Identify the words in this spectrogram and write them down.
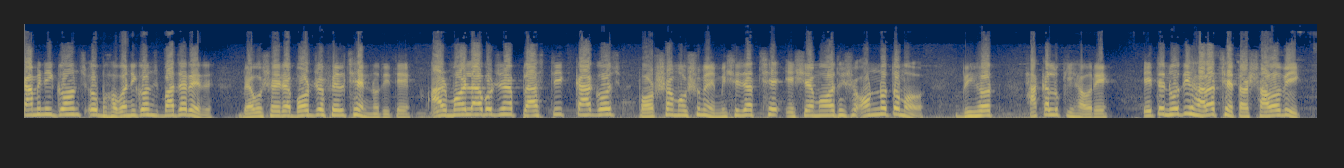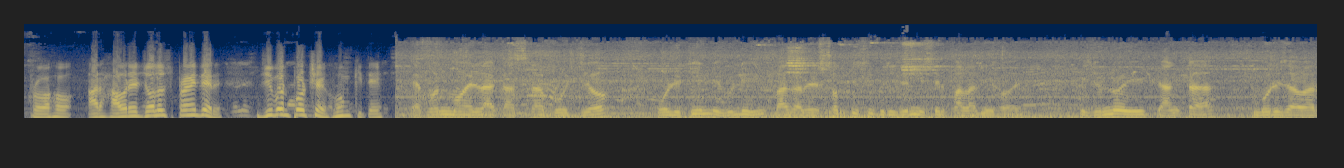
কামিনীগঞ্জ ও ভবানীগঞ্জ বাজারের ব্যবসায়ীরা বর্জ্য ফেলছেন নদীতে। আর ময়লা আবর্জনা, প্লাস্টিক, কাগজ, বর্ষা মৌসুমে মিশে যাচ্ছে এশিয়া মহাদেশের অন্যতম বৃহৎ হাকালুকি হাওরে। এতে নদী হারাচ্ছে তার স্বাভাবিক প্রবাহ, আর হাওরের জলজ প্রাণীদের জীবন পড়ছে হুমকিতে। এখন ময়লা কাঁচরা বর্জ্য, পলিথিন এগুলি বাজারের সব কিছু ব্রিজের নিচের পালানি হয়। এই জন্য এই গাংটা মরে যাওয়ার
